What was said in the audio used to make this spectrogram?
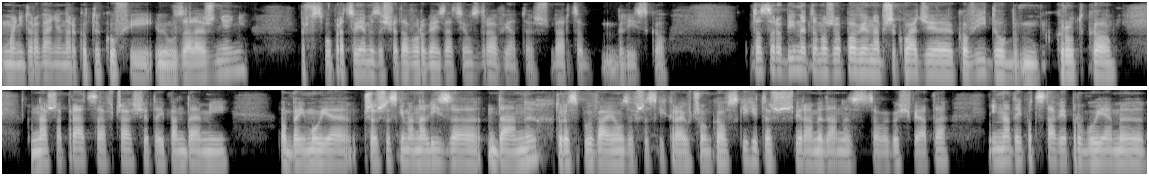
Monitorowania Narkotyków i Uzależnień. Współpracujemy ze Światową Organizacją Zdrowia też bardzo blisko. To, co robimy, to może opowiem na przykładzie COVID-u krótko. Nasza praca w czasie tej pandemii obejmuje przede wszystkim analizę danych, które spływają ze wszystkich krajów członkowskich i też zbieramy dane z całego świata. I na tej podstawie próbujemy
